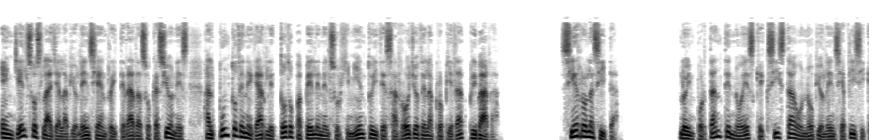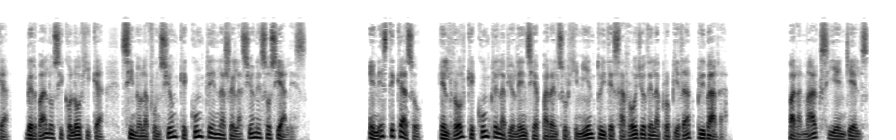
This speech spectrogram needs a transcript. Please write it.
Engel soslaya la violencia en reiteradas ocasiones, al punto de negarle todo papel en el surgimiento y desarrollo de la propiedad privada. Cierro la cita. Lo importante no es que exista o no violencia física, verbal o psicológica, sino la función que cumple en las relaciones sociales. En este caso, el rol que cumple la violencia para el surgimiento y desarrollo de la propiedad privada. Para Marx y Engels,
